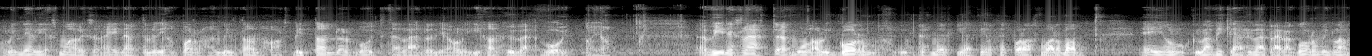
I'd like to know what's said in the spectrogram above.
oli neljäs maalissa, ei näyttänyt ihan parhaimmiltaan. Heartbeat Thunder voitti tämän lähdön ja oli ihan hyvä voittaja. Viides lähtö, mulla oli Gorm, ykkösmerkki ja kierroksen paras varmaan. Ei ollut kyllä mikään hyvä päivä Gormilla.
